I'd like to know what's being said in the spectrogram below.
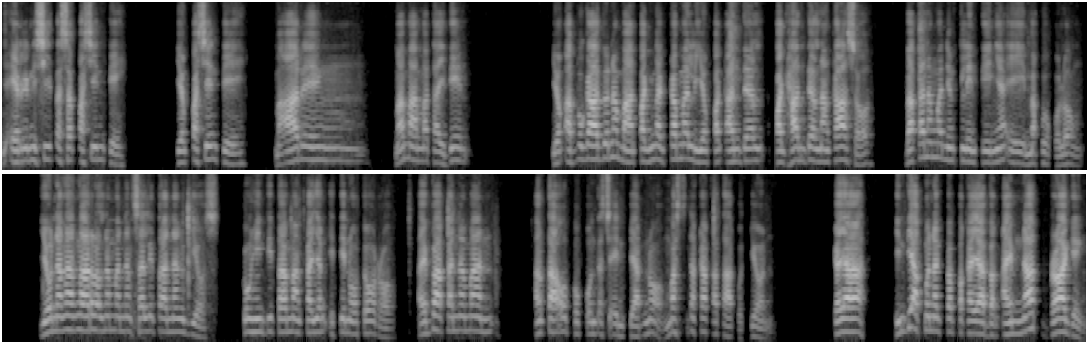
na irinisita sa pasyente, yung pasyente maaring mamamatay din. Yung abogado naman, pag nagkamali yung pag-handle, pag-handle ng kaso, baka naman yung kliyente niya ay makukulong. Yung nangangaral naman ng salita ng Diyos, kung hindi tamang kayang itinotoro, ay baka naman ang tao pupunta sa impyerno. Mas nakakatakot yon. Kaya, hindi ako nagpapakayabang. I'm not bragging.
